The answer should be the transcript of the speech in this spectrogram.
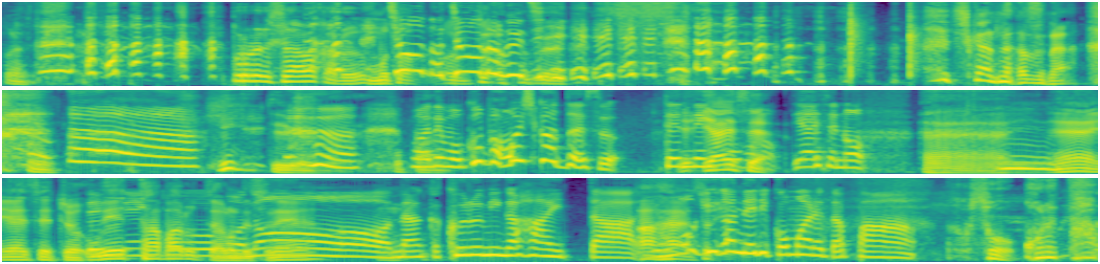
これプロレスはわかる？元。蝶の蝶の富士。しかんだはずな、うん。あえ？っていう。あ。まあでもコパン美味しかったです。天然や酵母の八重瀬。の。へえ、いいね。八重瀬町天上然田原ってあるんですね。のなんかくるみが入ったよもぎが練り込まれたパン。そうこれた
